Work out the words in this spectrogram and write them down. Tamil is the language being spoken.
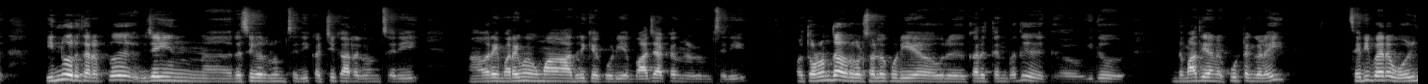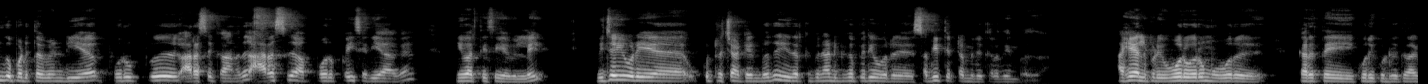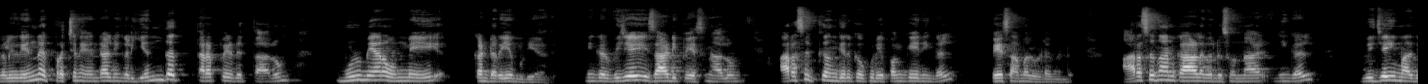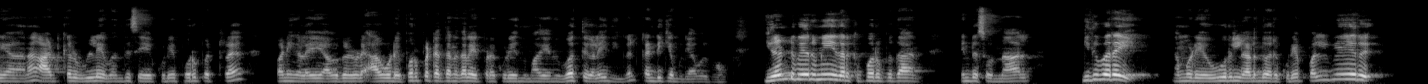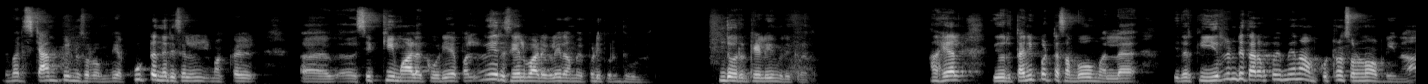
இன்னொரு தரப்பு விஜயின் ரசிகர்களும் சரி கட்சிக்காரர்களும் சரி அவரை மறைமுகமாக ஆதரிக்கக்கூடிய பாஜகங்களும் சரி தொடர்ந்து அவர்கள் சொல்லக்கூடிய ஒரு கருத்து என்பது இது இந்த மாதிரியான கூட்டங்களை சரிவர ஒழுங்குபடுத்த வேண்டிய பொறுப்பு அரசுக்கானது. அரசு அப்பொறுப்பை சரியாக நிவர்த்தி செய்யவில்லை. விஜயுடைய குற்றச்சாட்டு என்பது இதற்கு பின்னாடி மிகப்பெரிய ஒரு சதித்திட்டம் இருக்கிறது என்பதுதான். ஆகையால் இப்படி ஒவ்வொருவரும் ஒவ்வொரு கருத்தை கூறிக்கொண்டிருக்கிறார்கள். இது என்ன பிரச்சனை என்றால் நீங்கள் எந்த தரப்பை எடுத்தாலும் முழுமையான உண்மையை கண்டறிய முடியாது. நீங்கள் விஜய் சாடி பேசினாலும் அரசுக்கு அங்கு இருக்கக்கூடிய பங்கை நீங்கள் பேசாமல் விட வேண்டும். அரசுதான் காரணம் என்று சொன்னால் நீங்கள் விஜய் மாதிரியான ஆட்கள் உள்ளே வந்து செய்யக்கூடிய பொறுப்பற்ற பணிகளை அவர்களுடைய அவருடைய பொறுப்பற்றத்தனத்தால் ஏற்படக்கூடிய இந்த மாதிரியான விபத்துகளை நீங்கள் கண்டிக்க முடியாமல் போகும். இரண்டு பேருமே இதற்கு பொறுப்பு தான் என்று சொன்னால் இதுவரை நம்முடைய ஊரில் நடந்து வரக்கூடிய பல்வேறு இந்த மாதிரி ஸ்டாம்பின்னு சொல்ல முடியாது கூட்ட நெரிசல் மக்கள் சிக்கி மாளக்கூடிய பல்வேறு செயல்பாடுகளை நாம் எப்படி புரிந்து கொள்வது? இந்த ஒரு கேள்வியும் இருக்கிறது. ஆகையால் இது ஒரு தனிப்பட்ட சம்பவம் அல்ல. இதற்கு இரண்டு தரப்புமே நாம் குற்றம் சொல்லணும் அப்படின்னா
